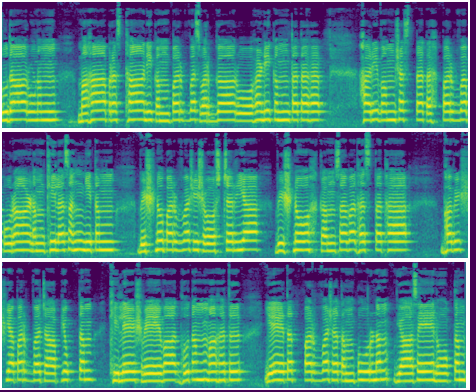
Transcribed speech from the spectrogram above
सुदारुणम्। महाप्रस्थानिकम् पर्व स्वर्गारोहणिकम् ततः हरिवंशस्ततः पर्व पुराणम् खिलसञ्ज्ञितम् विष्णुपर्व शिशोश्चर्या विष्णोः कंसवधस्तथा। भविष्यपर्व चाप्युक्तम् खिलेष्वेवाद्भुतम् महत् एतत्पर्वशतम् पूर्णम् व्यासेनोक्तम्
